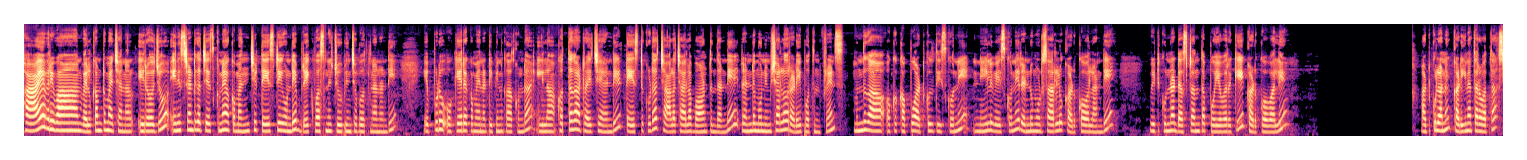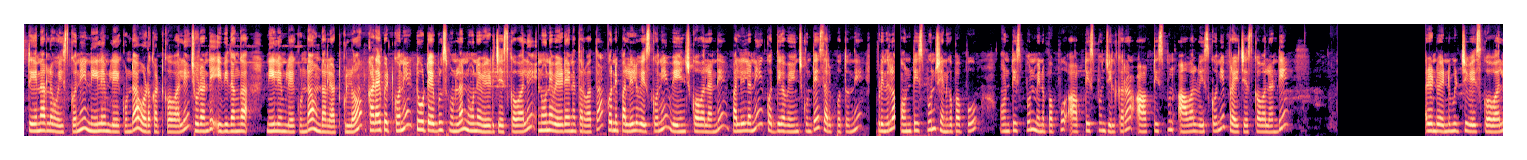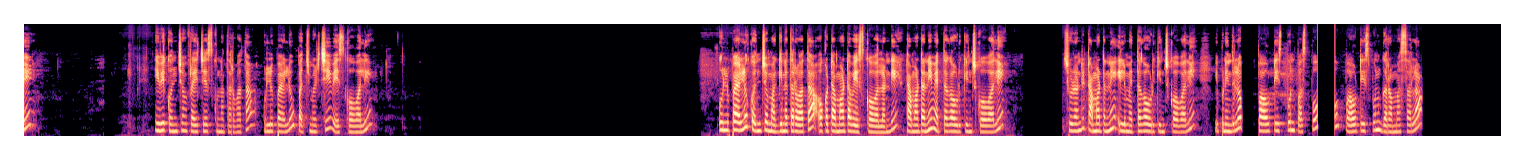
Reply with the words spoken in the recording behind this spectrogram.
Hi everyone welcome to my channel ఈరోజు ఇన్స్టెంట్గా చేసుకునే ఒక మంచి టేస్టీ ఉండే బ్రేక్ఫాస్ట్ని చూపించబోతున్నానండి. ఎప్పుడు ఒకే రకమైన టిఫిన్ కాకుండా ఇలా కొత్తగా ట్రై చేయండి. టేస్ట్ కూడా చాలా చాలా బాగుంటుందండి. రెండు మూడు నిమిషాల్లో రెడీ అయిపోతుంది ఫ్రెండ్స్ ముందుగా ఒక కప్పు అటుకులు తీసుకొని నీళ్ళు వేసుకొని రెండు మూడు సార్లు కడుక్కోవాలండి. వీటికున్న డస్ట్ అంతా పోయే వరకు కడుక్కోవాలి. అటుకులను కడిగిన తర్వాత స్టేనర్లో వేసుకొని నీళ్ళేం లేకుండా వడకట్టుకోవాలి. చూడండి ఈ విధంగా నీళ్ళేం లేకుండా ఉండాలి అటుకుల్లో. కడాయి పెట్టుకొని టూ టేబుల్ స్పూన్ల నూనె వేడి చేసుకోవాలి. నూనె వేడైన తర్వాత కొన్ని పల్లీలు వేసుకొని వేయించుకోవాలండి. పల్లీలని కొద్దిగా వేయించుకుంటే సరిపోతుంది. ఇప్పుడు ఇందులో వన్ టీ స్పూన్ శనగపప్పు వన్ టీ స్పూన్ మినపప్పు హాఫ్ టీ స్పూన్ జీలకర్ర హాఫ్ టీ స్పూన్ ఆవాలు వేసుకొని ఫ్రై చేసుకోవాలండి. రెండు ఎండుమిర్చి వేసుకోవాలి. ఇవి కొంచెం ఫ్రై చేసుకున్న తర్వాత ఉల్లిపాయలు పచ్చిమిర్చి వేసుకోవాలి. ఉల్లిపాయలు కొంచెం మగ్గిన తర్వాత ఒక టమాటా వేసుకోవాలండి. టమాటాని మెత్తగా ఉడికించుకోవాలి. చూడండి టమాటాని ఇల్లు మెత్తగా ఉడికించుకోవాలి. ఇప్పుడు ఇందులో పావు టీ స్పూన్ పసుపు పావు teaspoon garam masala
